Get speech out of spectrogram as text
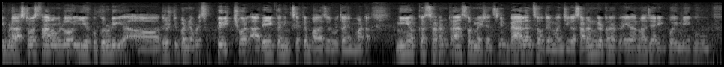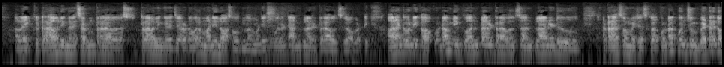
ఇప్పుడు అష్టమ స్థానంలో ఈ యొక్క గురుడి ఆ, దృష్టి పడినప్పుడు స్పిరిచువల్ అవేకనింగ్స్ అయితే బాగా జరుగుతాయి అనమాట మీ యొక్క సడన్ ట్రాన్స్ఫర్మేషన్స్ని బ్యాలెన్స్ అవుతాయి మంచిగా. సడన్గా ఏదైనా జరిగిపోయి మీకు లైక్ ట్రావెలింగ్ అనేది సడన్ ట్రావెలింగ్ అనేది జరగడం వల్ల మనీ లాస్ అవుతుంది అనమాట ఎందుకంటే అన్ప్లానెడ్ ట్రావెల్స్ కాబట్టి. అలాంటివన్నీ కాకుండా మీకు అన్ప్లానెడ్ ట్రావెల్స్ అన్ప్లానెడ్ ట్రాన్స్ఫర్మేషన్స్ కాకుండా కొంచెం బెటర్గా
